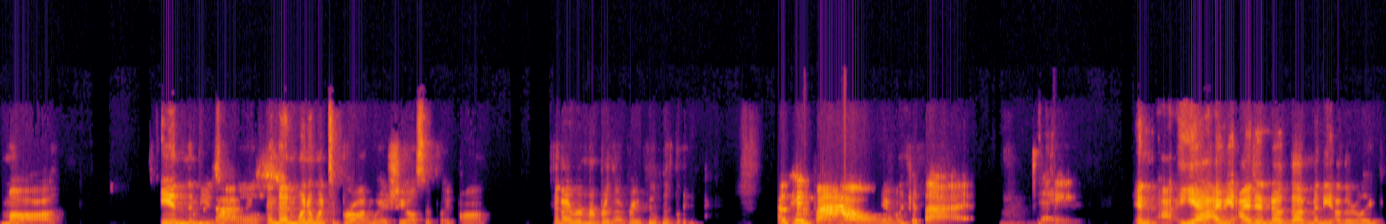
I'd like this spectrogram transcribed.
Ma in the oh musical. Gosh. And then when it went to Broadway, she also played Ma. And I remember that very vividly. Okay, wow. Yeah. Look at that. Dang. And I, yeah, I mean, I didn't know that many other like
